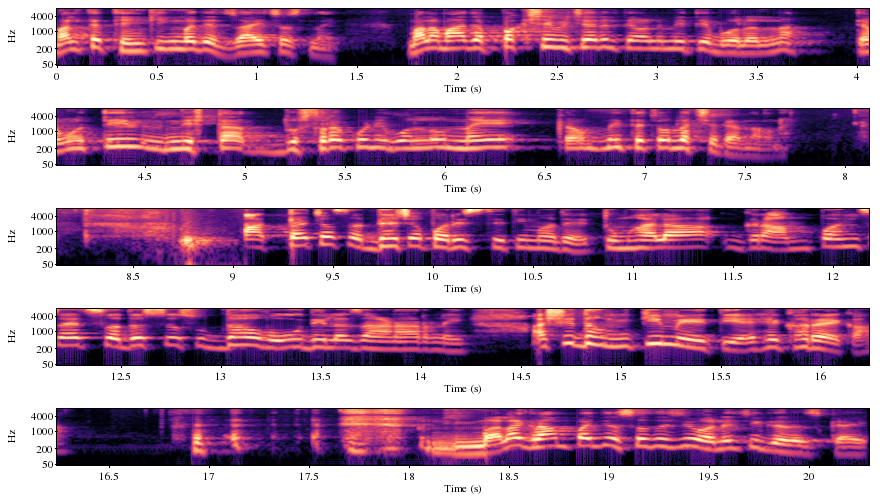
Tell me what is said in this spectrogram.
मला त्या थिंकिंगमध्ये जायचंच नाही. मला माझा पक्ष विचारेल तेव्हा मी ते बोलेल ना. त्यामुळे ती निष्ठा दुसरं कोणी बोललो नाही किंवा मी त्याच्यावर लक्ष देणार नाही. आत्ताच्या सध्याच्या परिस्थितीमध्ये तुम्हाला ग्रामपंचायत सदस्य सुद्धा होऊ दिलं जाणार नाही. अशी धमकी मिळतीये. हे खरं आहे का? मला ग्रामपंचायत सदस्य होण्याची गरज काय?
